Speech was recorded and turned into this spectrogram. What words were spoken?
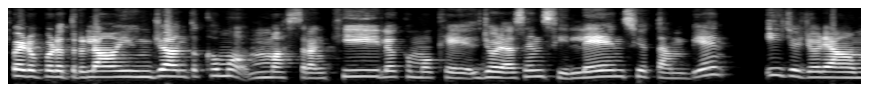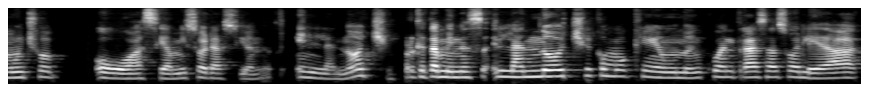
Pero por otro lado hay un llanto como más tranquilo, como que lloras en silencio también. Y yo lloraba mucho o hacía mis oraciones en la noche, porque también es la noche como que uno encuentra esa soledad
